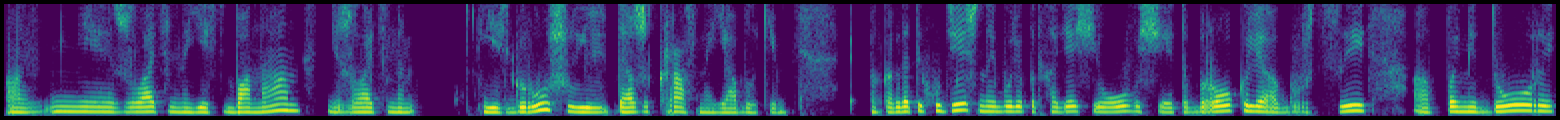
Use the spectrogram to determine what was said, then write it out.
А, Нежелательно есть банан, нежелательно есть грушу или даже красные яблоки. Когда ты худеешь, наиболее подходящие овощи – это брокколи, огурцы, а, помидоры,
